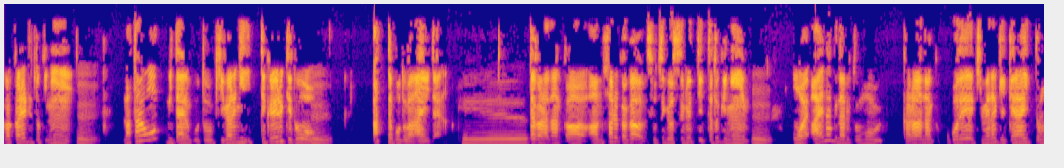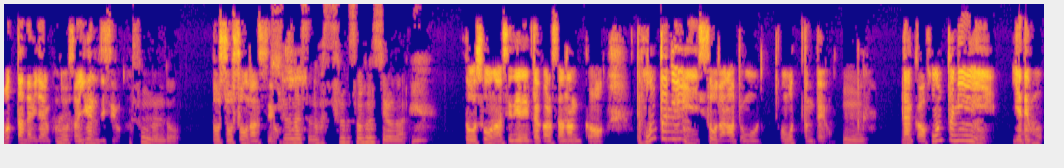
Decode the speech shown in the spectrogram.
別れるときに、うん。また会おうみたいなことを気軽に言ってくれるけど、うん。会ったことがないみたいな。だからなんか、あの、はるかが卒業するって言ったときに、うん。おい、会えなくなると思うから、なんかここで決めなきゃいけないって思ったんだみたいなことをさ、はい言うんですよ。そうなんだ。そうそうそうなんですよ。知らない、その、その、知らない。そうそうなんですよ。で、だからさ、なんか、で本当にそうだなと思う、思ったんだよ。うん。なんか本当に、いやでも、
